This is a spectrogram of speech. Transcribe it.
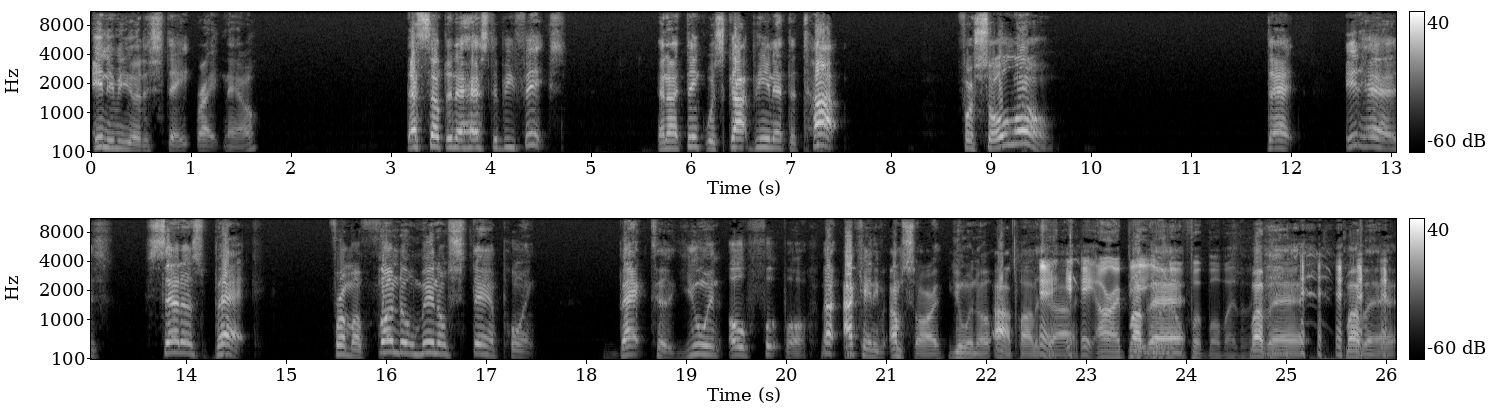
enemy of the state right now. That's something that has to be fixed. And I think with Scott being at the top for so long, that it has set us back from a fundamental standpoint back to UNO football. Now, I can't even. I'm sorry, UNO. I apologize. Hey, hey RIP My UNO football, by the way. My bad. My bad.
